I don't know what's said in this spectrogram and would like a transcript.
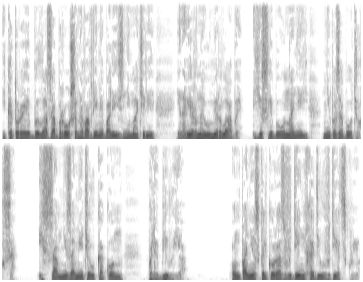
и которая была заброшена во время болезни матери и, наверное, умерла бы, если бы он о ней не позаботился и сам не заметил, как он полюбил ее. Он по нескольку раз в день ходил в детскую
